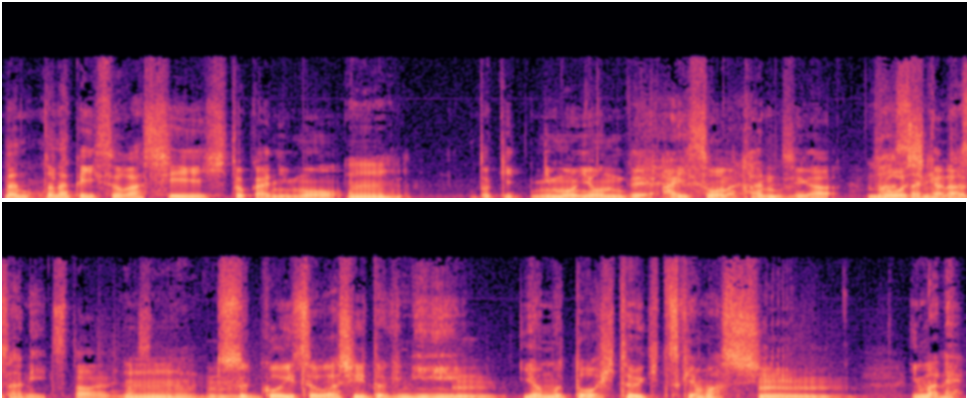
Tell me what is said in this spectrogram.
なんとなく忙しい日とかにもうん時にも読んで合いそうな感じがまさに表紙から伝わりうますね。ん。すっごい忙しい時にうん。読むと一息つけますし、うん。今ね、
